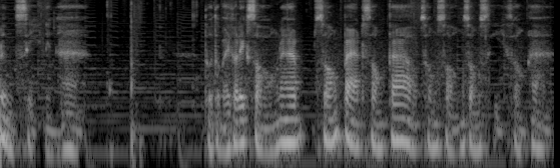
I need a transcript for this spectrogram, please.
14 15 ตัวต่อไปก็เลข 2 นะครับ 28 29 22 24 25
